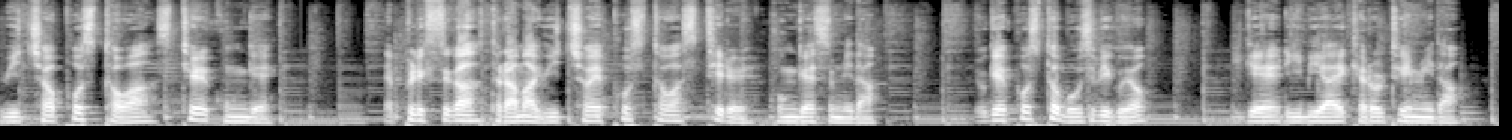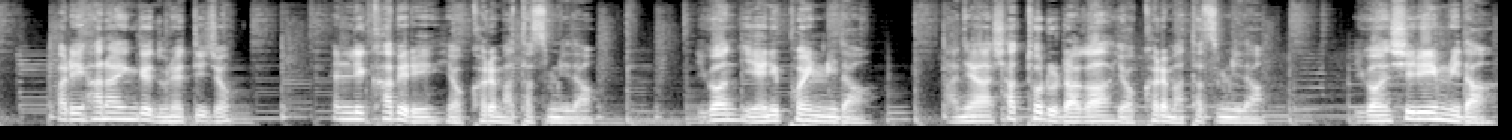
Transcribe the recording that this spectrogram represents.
위쳐 포스터와 스틸 공개. 넷플릭스가 드라마 위쳐의 포스터와 스틸을 공개했습니다. 이게 포스터 모습이고요. 이게 리비아의 게롤트입니다. 팔이 하나인 게 눈에 띄죠? 헨리 카빌이 역할을 맡았습니다. 이건 예니퍼입니다. 아냐 샤토르라가 역할을 맡았습니다. 이건 시리입니다.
